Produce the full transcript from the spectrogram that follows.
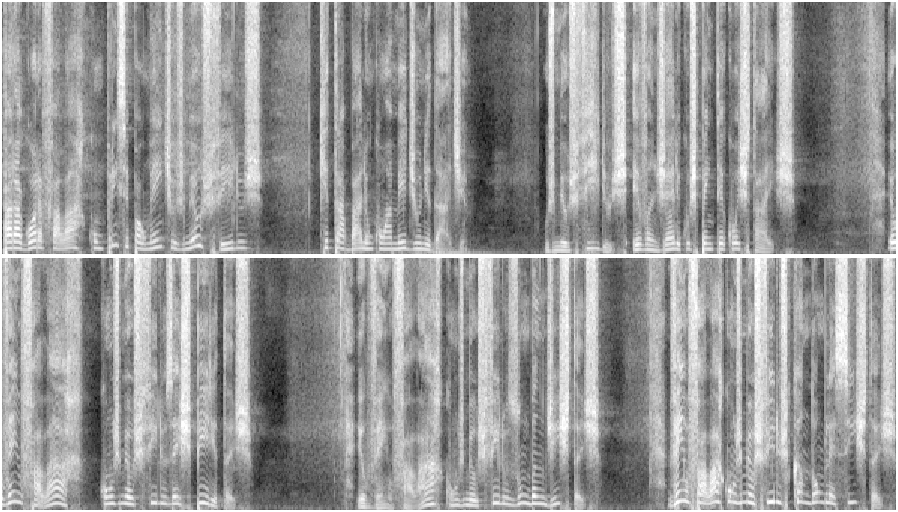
para agora falar com principalmente os meus filhos que trabalham com a mediunidade, os meus filhos evangélicos pentecostais. Eu venho falar com os meus filhos espíritas. Eu venho falar com os meus filhos umbandistas. Venho falar com os meus filhos candomblecistas.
